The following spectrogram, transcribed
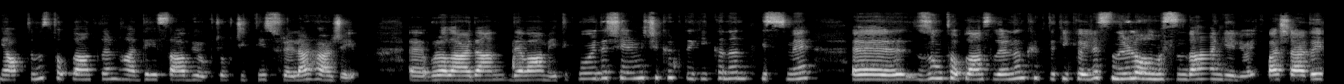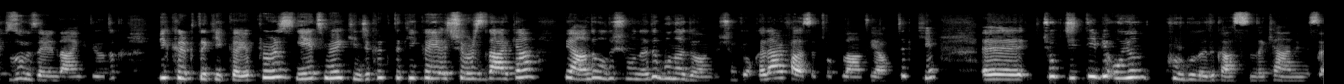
yaptığımız toplantıların haddi hesabı yok. Çok ciddi süreler harcayıp e, buralardan devam ettik. Bu arada Şerimiçi 40 dakikanın ismi e, Zoom toplantılarının 40 dakikayla sınırlı olmasından geliyor. İlk başlarda hep Zoom üzerinden gidiyorduk. Bir 40 dakika yapıyoruz, yetmiyor. ikinci 40 dakikayı açıyoruz derken bir anda oluşumun adı buna döndü. Çünkü o kadar fazla toplantı yaptık ki e, çok ciddi bir oyun kurguladık aslında kendimize.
